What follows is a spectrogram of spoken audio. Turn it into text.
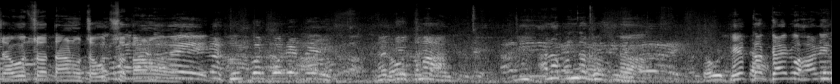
ચૌદસો ત્રાણું. ચૌદસો ત્રાણું. આના પંદરસો એક જ ધાર્યું હાડી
